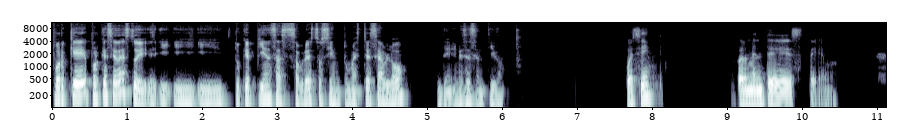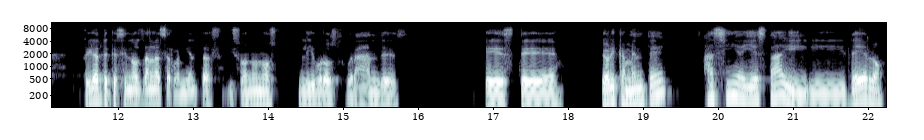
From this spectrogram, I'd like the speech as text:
¿Por qué, se da esto? Y, tú qué piensas sobre esto si en tu maestría se habló en ese sentido? Pues sí, realmente, este, fíjate que sí nos dan las herramientas y son unos libros grandes. Este, teóricamente, ah, sí, ahí está y, y léelo.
